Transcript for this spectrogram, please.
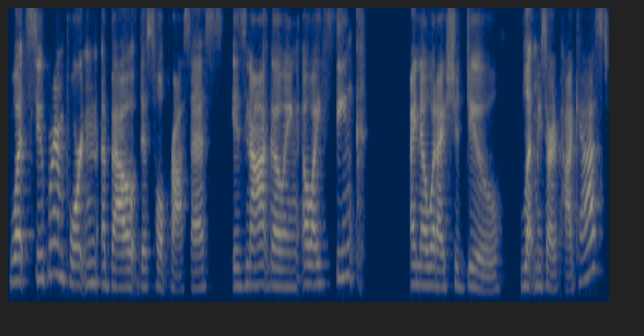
What's super important about this whole process is not going, oh, I think I know what I should do. Let me start a podcast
